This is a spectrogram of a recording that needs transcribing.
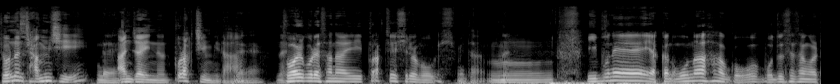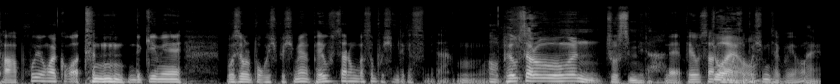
저는 잠시 네. 앉아 있는 뿌락지입니다. 네. 네. 두 얼굴의 사나이 뿌락제 씨를 보고 계십니다. 음, 이분의 약간 온화하고 모든 세상을 다 포용할 것 같은 느낌의 모습을 보고 싶으시면 배우 살롱 가서 보시면 되겠습니다. 음. 어, 배우 살롱은 좋습니다. 네, 배우 살롱 좋아요. 가서 보시면 되고요. 네.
